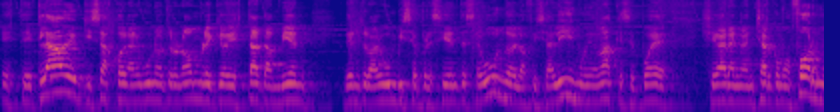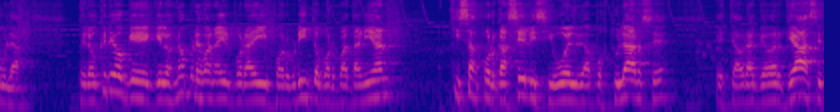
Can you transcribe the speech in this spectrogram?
este, clave, quizás con algún otro nombre que hoy está también dentro de algún vicepresidente segundo del oficialismo y demás que se puede llegar a enganchar como fórmula. Pero creo que, los nombres van a ir por ahí, por Brito, por Patanián, quizás por Caselli si vuelve a postularse. Este, habrá que ver qué hace.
